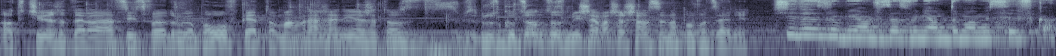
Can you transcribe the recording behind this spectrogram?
odcinasz od tej relacji swoją drugą połówkę, to mam wrażenie, że to z- zmniejsza wasze szanse na powodzenie. Źle zrobiłam, że zadzwoniłam do mamy Sylwka,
